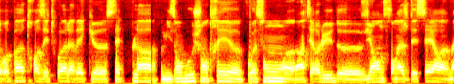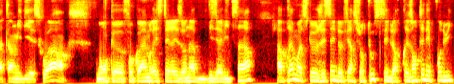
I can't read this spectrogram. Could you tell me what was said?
repas trois étoiles avec euh, sept plats, mise en bouche, entrée, poisson, interlude, viande, fromage, dessert, matin, midi et soir. Donc, faut quand même rester raisonnable vis-à-vis de ça. Après, moi, ce que j'essaye de faire surtout, c'est de leur présenter des produits,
